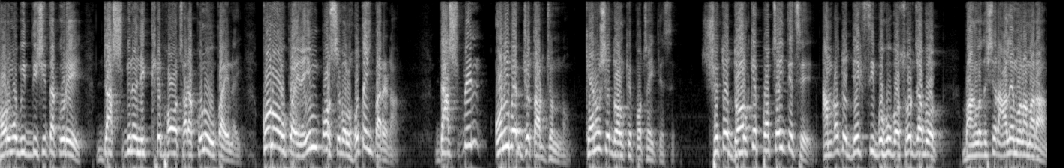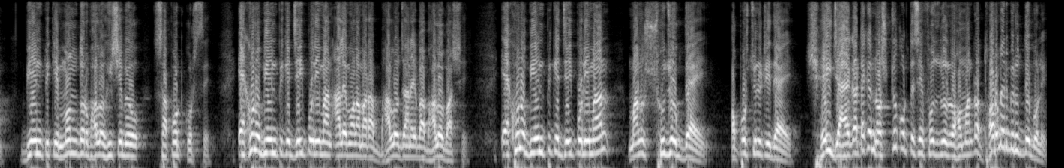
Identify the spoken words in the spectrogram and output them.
ধর্মবিদ্বেষিতা করে ডাস্টবিনে নিক্ষেপ হওয়া ছাড়া কোনো উপায় নাই? কোনো উপায় নাই ইম্পসিবল হতেই পারে না। ডাস্টবিন অনিবার্য তার জন্য। কেন সে দলকে পচাইতেছে? সে তো দলকে পচাইতেছে। আমরা তো দেখছি বহু বছর যাবৎ বাংলাদেশের আলেম বিএনপিকে মন্দর ভালো হিসেবেও সাপোর্ট করছে। এখনও বিএনপিকে যেই পরিমাণ আলেম ওলামারা ভালো জানে বা ভালোবাসে এখনও বিএনপিকে যেই পরিমাণ মানুষ সুযোগ দেয় অপরচুনিটি দেয়, সেই জায়গাটাকে নষ্ট করতেছে ফজলুর রহমানরা ধর্মের বিরুদ্ধে বলে।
